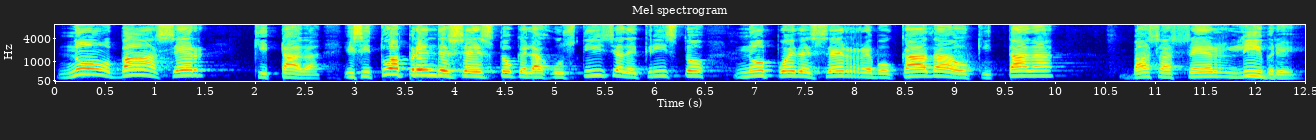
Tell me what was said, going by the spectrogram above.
no va a ser quitada. Y si tú aprendes esto, que la justicia de Cristo no puede ser revocada o quitada, vas a ser libre.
